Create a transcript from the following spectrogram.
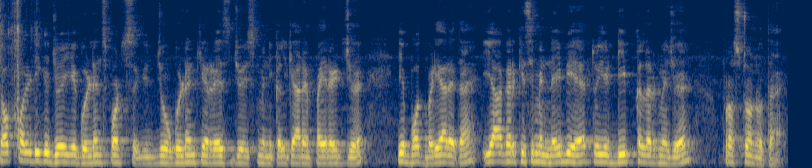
टॉप क्वालिटी के जो है, ये गोल्डन स्पॉट्स जो गोल्डन के रेस जो इसमें निकल के आ रहे हैं पायराइट जो है, ये बहुत बढ़िया रहता है। या अगर किसी में नहीं भी है तो ये डीप कलर में जो है प्रोस्टोन होता है।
